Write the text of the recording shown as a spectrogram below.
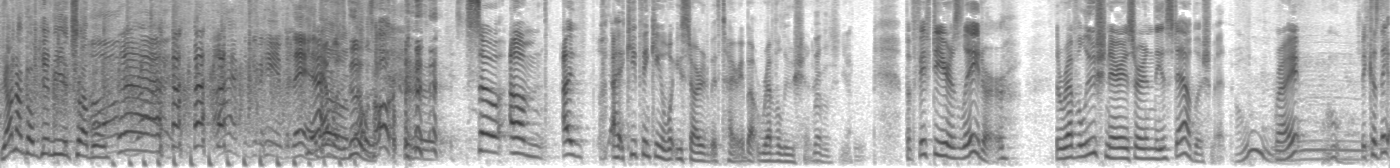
Y'all not gonna get me in trouble. Right. I have to give a hand for that. Yeah. That was good. That was hard. so um, I I keep thinking of what you started with, Tyree, about revolution. Revolution, yeah. But 50 years later, the revolutionaries are in the establishment, Ooh. right? Because they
